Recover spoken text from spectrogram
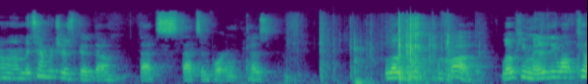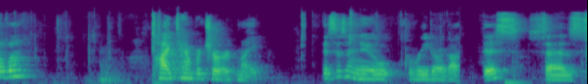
Um, the temperature is good though. That's that's important because low fuck low humidity won't kill them. High temperature might. This is a new reader I got. This says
